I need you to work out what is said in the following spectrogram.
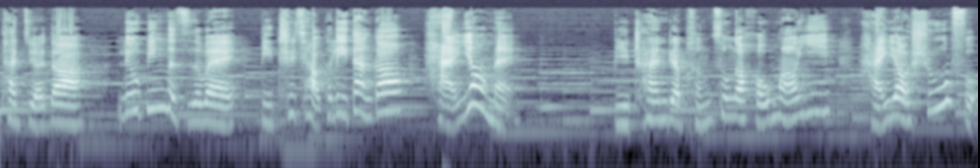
它觉得溜冰的滋味比吃巧克力蛋糕还要美，比穿着蓬松的红毛衣还要舒服，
